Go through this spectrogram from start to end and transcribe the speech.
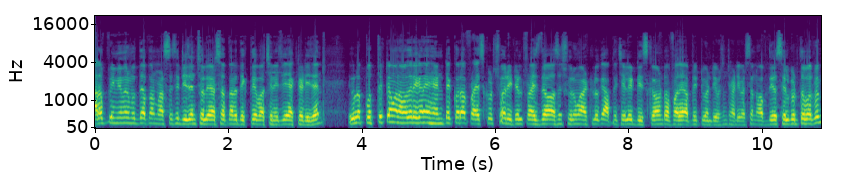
আরও প্রিমিয়ামের মধ্যে আপনার মার্সলাইসের ডিজাইন চলে আসছে আপনারা দেখতে পাচ্ছেন এই যে একটা ডিজাইন এগুলো প্রত্যেকটা মাল আমাদের এখানে হ্যান্ডটেক করা প্রাইস কোড সহ রিটেল প্রাইস দেওয়া আছে। শুরু আউটলুকে আপনি চাইলে ডিসকাউন্ট অফারে আপনি twenty percent thirty percent off দিয়ে সেল করতে পারবেন।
